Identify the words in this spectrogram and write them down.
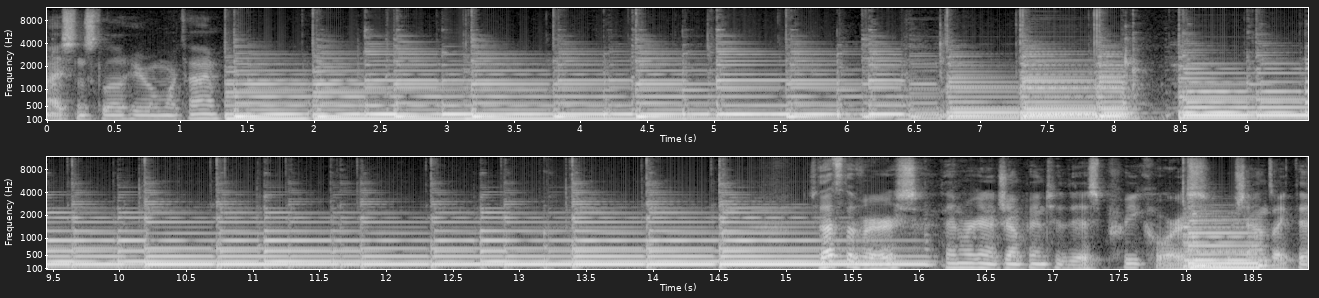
Nice and slow here one more time. That's the verse. Then we're going to jump into this pre-chorus, which sounds like this.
